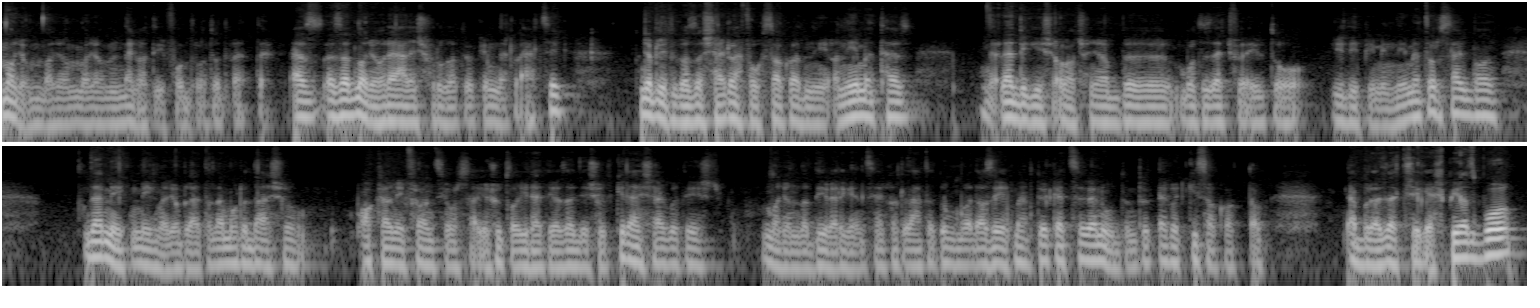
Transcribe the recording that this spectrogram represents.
nagyon-nagyon-nagyon negatív fordulatot vettek. Ez, ez egy nagyon reális forgatókönyvnek látszik, hogy a brit gazdaság le fog szakadni a némethez, eddig is alacsonyabb volt az egyfőre jutó GDP, mint Németországban, de még, még nagyobb lehet a lemaradás, akár még Franciaország is utolérheti az Egyesült Királyságot, és nagyon nagy divergenciákat láthatunk majd azért, mert ők egyszerűen úgy döntöttek, hogy kiszakadtak ebből az egységes piacból,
